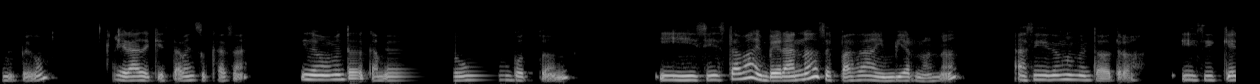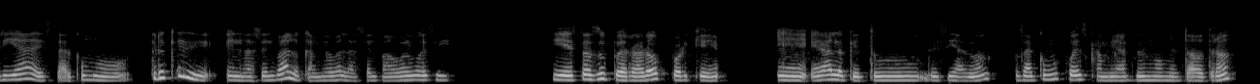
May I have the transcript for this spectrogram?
me pegó, era de que estaba en su casa y de momento cambió un botón y si estaba en verano se pasa a invierno, ¿no? Así de un momento a otro. Y si quería estar como, creo que en la selva lo cambiaba la selva o algo así. Y está súper raro porque eh, era lo que tú decías, ¿no? O sea, ¿cómo puedes cambiar de un momento a otro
